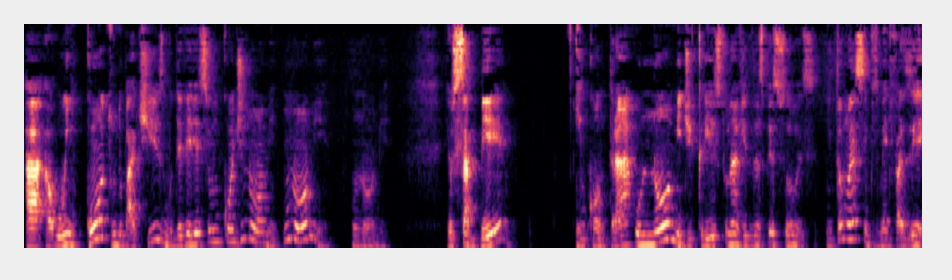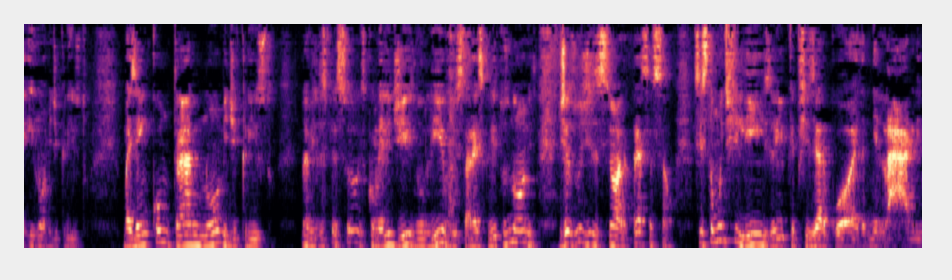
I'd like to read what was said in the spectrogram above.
a, a, o encontro do batismo deveria ser um encontro de nome, um nome, um nome. Eu saber encontrar o nome de Cristo na vida das pessoas. Então não é simplesmente fazer em nome de Cristo, mas é encontrar o nome de Cristo na vida das pessoas. Como ele diz, no livro estará escrito os nomes. Jesus diz assim: olha, presta atenção, vocês estão muito felizes aí porque fizeram coisa, milagre,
